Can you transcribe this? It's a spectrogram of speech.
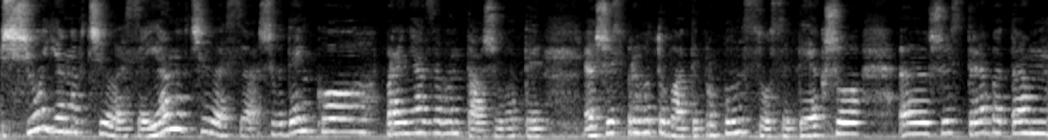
Що я навчилася? Я навчилася швиденько прання завантажувати, щось приготувати, пропилисосити. Якщо е, щось треба там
